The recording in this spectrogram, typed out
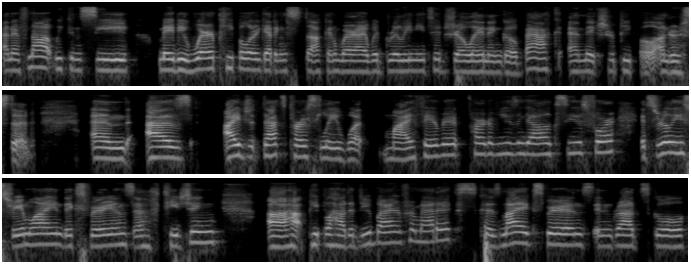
And if not, we can see maybe where people are getting stuck and where I would really need to drill in and go back and make sure people understood. And as I that's personally what my favorite part of using Galaxy is for. It's really streamlined the experience of teaching uh, how, people how to do bioinformatics because my experience in grad school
